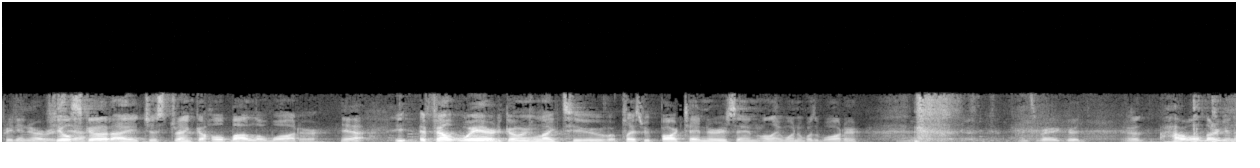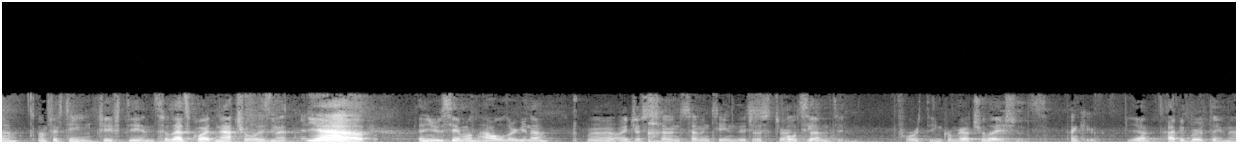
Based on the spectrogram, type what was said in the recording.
Pretty nervous. Feels yeah? good. I just drank a whole bottle of water. Yeah. It, it felt weird going like to a place with bartenders and all I wanted was water. That's very good. Uh, how old are you now? I'm 15. 15. So that's quite natural, isn't it? Yeah. And you, Simon, how old are you now? Uh, I just turned 17 this Just turned 14. 17. 14. Congratulations. Thank you. Yeah. Happy birthday, man.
